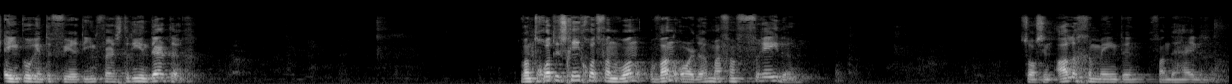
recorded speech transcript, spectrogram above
1 Korinthe 14, vers 33. Want God is geen God van wanorde, maar van vrede. Zoals in alle gemeenten van de heiligen.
